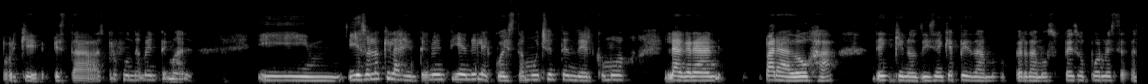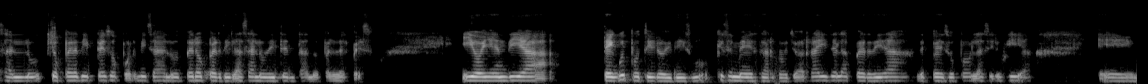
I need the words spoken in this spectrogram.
porque estabas profundamente mal. Y, y, eso es lo que la gente no entiende y le cuesta mucho entender como la gran paradoja de que nos dicen que perdamos, perdamos peso por nuestra salud. Yo perdí peso por mi salud, pero perdí la salud intentando perder peso. Y hoy en día tengo hipotiroidismo que se me desarrolló a raíz de la pérdida de peso por la cirugía. Eh,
